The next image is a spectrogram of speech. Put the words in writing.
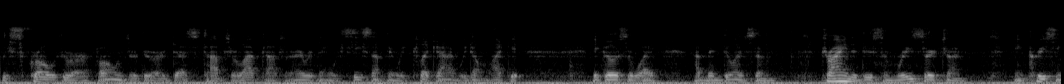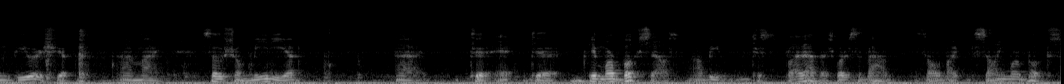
we scroll through our phones or through our desktops or laptops and everything. We see something, we click on it, we don't like it, it goes away. I've been doing some, trying to do some research on increasing viewership on my social media uh, to to get more book sales. I'll be just flat out. That's what it's about. It's all about selling more books.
